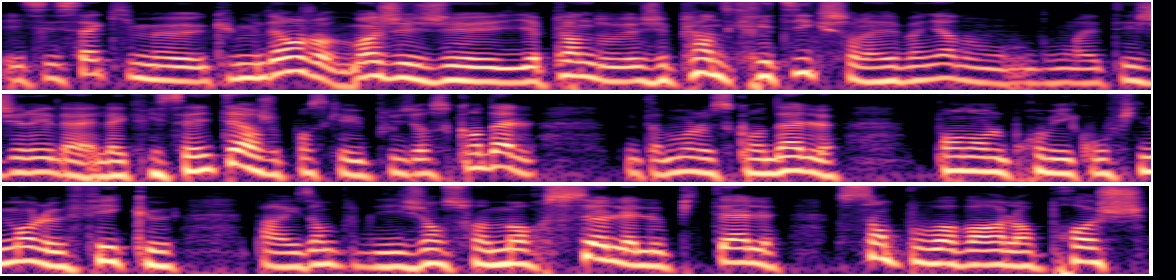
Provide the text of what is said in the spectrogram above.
et c'est ça qui me, qui me dérange. Moi, j'ai, y a plein de, j'ai plein de critiques sur la manière dont, dont a été gérée la, crise sanitaire. Je pense qu'il y a eu plusieurs scandales, notamment le scandale pendant le premier confinement, le fait que, par exemple, des gens soient morts seuls à l'hôpital sans pouvoir voir leurs proches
